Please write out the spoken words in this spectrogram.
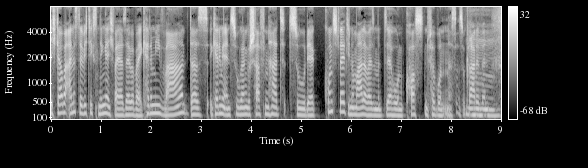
Ich glaube, eines der wichtigsten Dinge, ich war ja selber bei Academy, war, dass Academy einen Zugang geschaffen hat zu der Kunstwelt, die normalerweise mit sehr hohen Kosten verbunden ist. Also gerade mm. wenn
